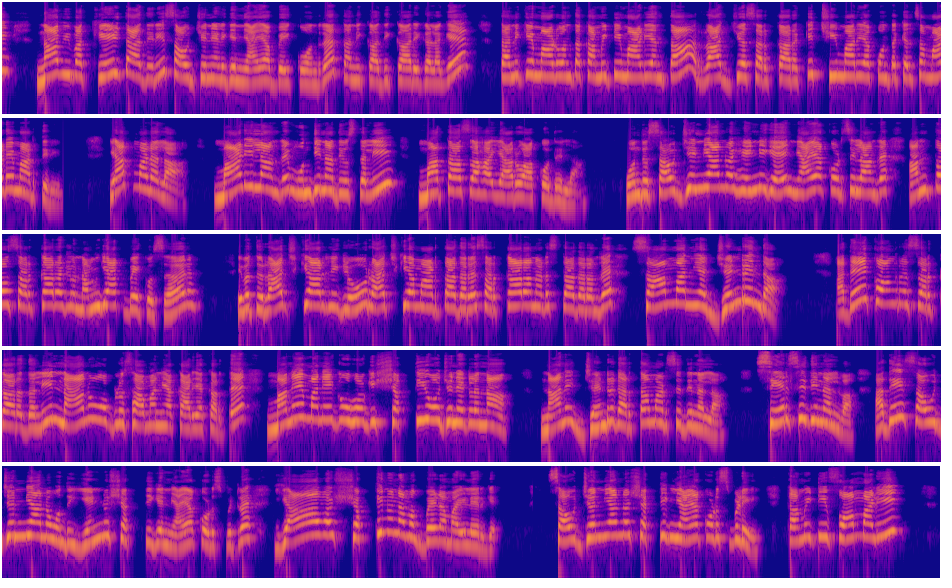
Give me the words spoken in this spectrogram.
ನಾವಿವಾಗ ಕೇಳ್ತಾ ಇದ್ದೀರಿ ಸೌಜನ್ಯಗಳಿಗೆ ನ್ಯಾಯ ಬೇಕು ಅಂದ್ರೆ ತನಿಖಾ ಅಧಿಕಾರಿಗಳಿಗೆ ತನಿಖೆ ಮಾಡುವಂತ ಕಮಿಟಿ ಮಾಡಿ ಅಂತ ರಾಜ್ಯ ಸರ್ಕಾರಕ್ಕೆ ಚೀಮಾರಿ ಹಾಕುವಂತ ಕೆಲಸ ಮಾಡೇ ಮಾಡ್ತೀರಿ. ಯಾಕೆ ಮಾಡಲ್ಲ? ಮಾಡಿಲ್ಲ ಅಂದ್ರೆ ಮುಂದಿನ ದಿವಸದಲ್ಲಿ ಮತ ಸಹ ಯಾರು ಹಾಕೋದಿಲ್ಲ. ಒಂದು ಸೌಜನ್ಯ ಅನ್ನೋ ಹೆಣ್ಣಿಗೆ ನ್ಯಾಯ ಕೊಡ್ಸಿಲ್ಲ ಅಂದ್ರೆ ಅಂತ ಸರ್ಕಾರಗಳು ನಮ್ಗೆ ಯಾಕೆ ಬೇಕು ಸರ್? ಇವತ್ತು ರಾಜಕಾರಣಿಗಳು ರಾಜಕೀಯ ಮಾಡ್ತಾ ಇದಾರೆ, ಸರ್ಕಾರ ನಡೆಸ್ತಾ ಇದಾರೆ ಅಂದ್ರೆ ಸಾಮಾನ್ಯ ಜನರಿಂದ. ಅದೇ ಕಾಂಗ್ರೆಸ್ ಸರ್ಕಾರದಲ್ಲಿ ನಾನು ಒಬ್ಳು ಸಾಮಾನ್ಯ ಕಾರ್ಯಕರ್ತೆ, ಮನೆ ಮನೆಗೂ ಹೋಗಿ ಶಕ್ತಿ ಯೋಜನೆಗಳನ್ನ ನಾನೇ ಜನರಿಗೆ ಅರ್ಥ ಮಾಡಿಸಿದ್ದೀನಲ್ಲ. ಸೇರ್ಸಿದ್ದೀನಲ್ವಾ? ಅದೇ ಸೌಜನ್ಯ ಅನ್ನೋ ಒಂದು ಹೆಣ್ಣು ಶಕ್ತಿಗೆ ನ್ಯಾಯ ಕೊಡಿಸ್ಬಿಟ್ರೆ ಯಾವ ಶಕ್ತಿನೂ ನಮಗ್ ಬೇಡ ಮಹಿಳೆಯರಿಗೆ. ಸೌಜನ್ಯ ಅನ್ನೋ ಶಕ್ತಿಗೆ ನ್ಯಾಯ ಕೊಡಿಸ್ಬಿಡಿ. ಕಮಿಟಿ ಫಾರ್ಮ್ ಮಾಡಿ,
